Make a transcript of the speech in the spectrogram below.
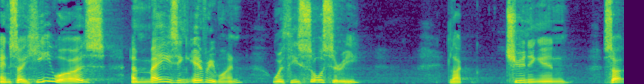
And so he was amazing everyone with his sorcery, like tuning in. So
